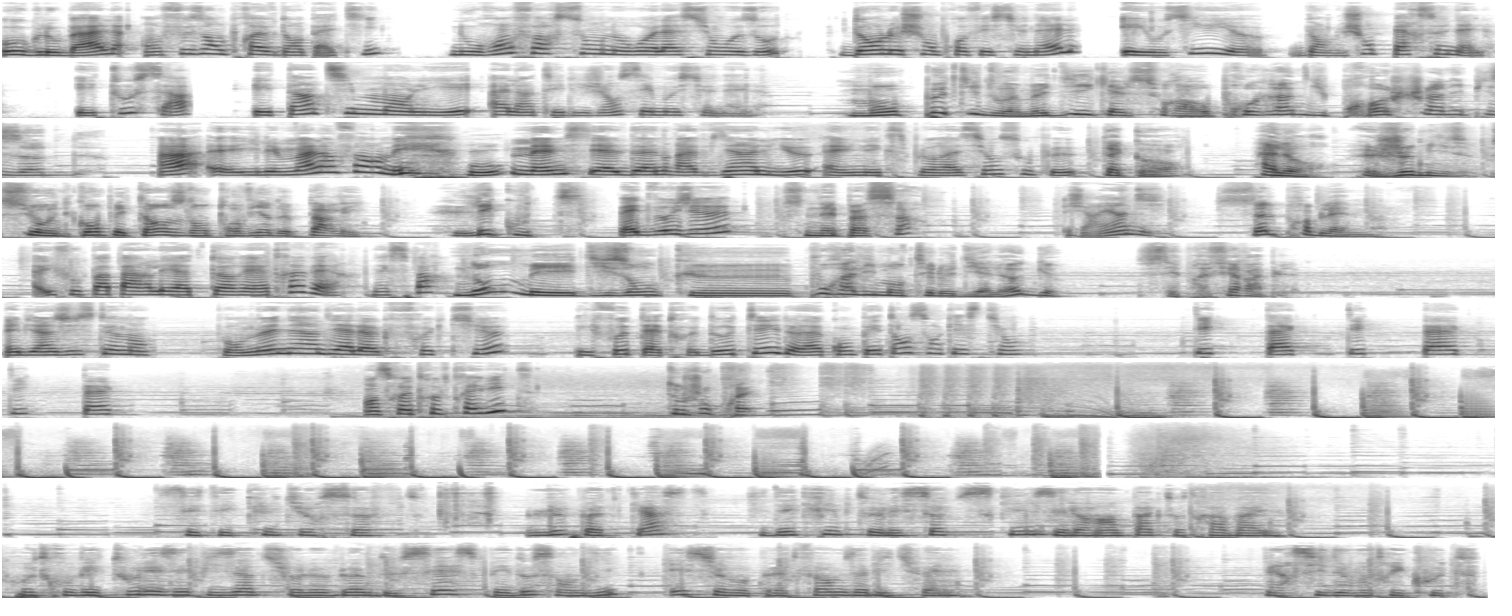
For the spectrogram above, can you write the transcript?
Au global, en faisant preuve d'empathie, nous renforçons nos relations aux autres dans le champ professionnel et aussi euh, dans le champ personnel. Et tout ça est intimement lié à l'intelligence émotionnelle. Mon petit doigt me dit qu'elle sera au programme du prochain épisode. Ah, euh, il est mal informé, Oh. même si elle donnera bien lieu à une exploration sous peu. D'accord. Alors, je mise sur une compétence dont on vient de parler. L'écoute. Faites vos jeux Ce n'est pas ça J'ai rien dit. C'est le problème. Il faut pas parler à tort et à travers, n'est-ce pas? Non, mais disons que pour alimenter le dialogue, c'est préférable. Eh bien justement, pour mener un dialogue fructueux, il faut être doté de la compétence en question. Tic-tac, tic-tac, tic-tac. On se retrouve très vite? Toujours prêt. C'était Culture Soft, le podcast qui décrypte les soft skills et leur impact au travail. Retrouvez tous les épisodes sur le blog de CSP 210 et sur vos plateformes habituelles. Merci de votre écoute.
